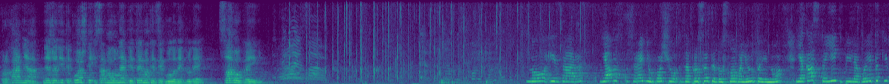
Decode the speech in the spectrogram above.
прохання не жаліти кошти і саме головне підтримати цих молодих людей. Слава Україні! Ну і зараз я безпосередньо хочу запросити до слова людину, яка стоїть біля витоків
